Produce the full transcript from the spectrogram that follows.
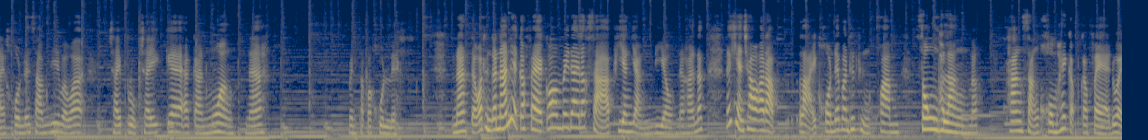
ลาย ๆ คนด้วยซ้ำที่แบบว่าใช้ปลูกใช้แก้อาการง่วงนะ เป็นสรรพคุณเลยนะแต่ว่าถึงกันนั้นเนี่ยกาแฟก็ไม่ได้รักษาเพียงอย่างเดียวนะคะนักนักเขียนชาวอาหรับ หลายคนได้บันทึกถึงความทรงพลังนะทางสังคมให้กับกาแฟด้วย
